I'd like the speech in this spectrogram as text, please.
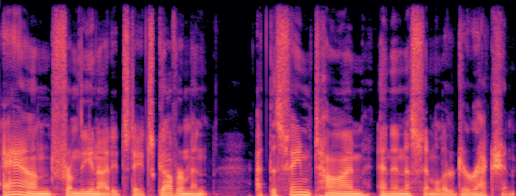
and from the United States government at the same time and in a similar direction.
